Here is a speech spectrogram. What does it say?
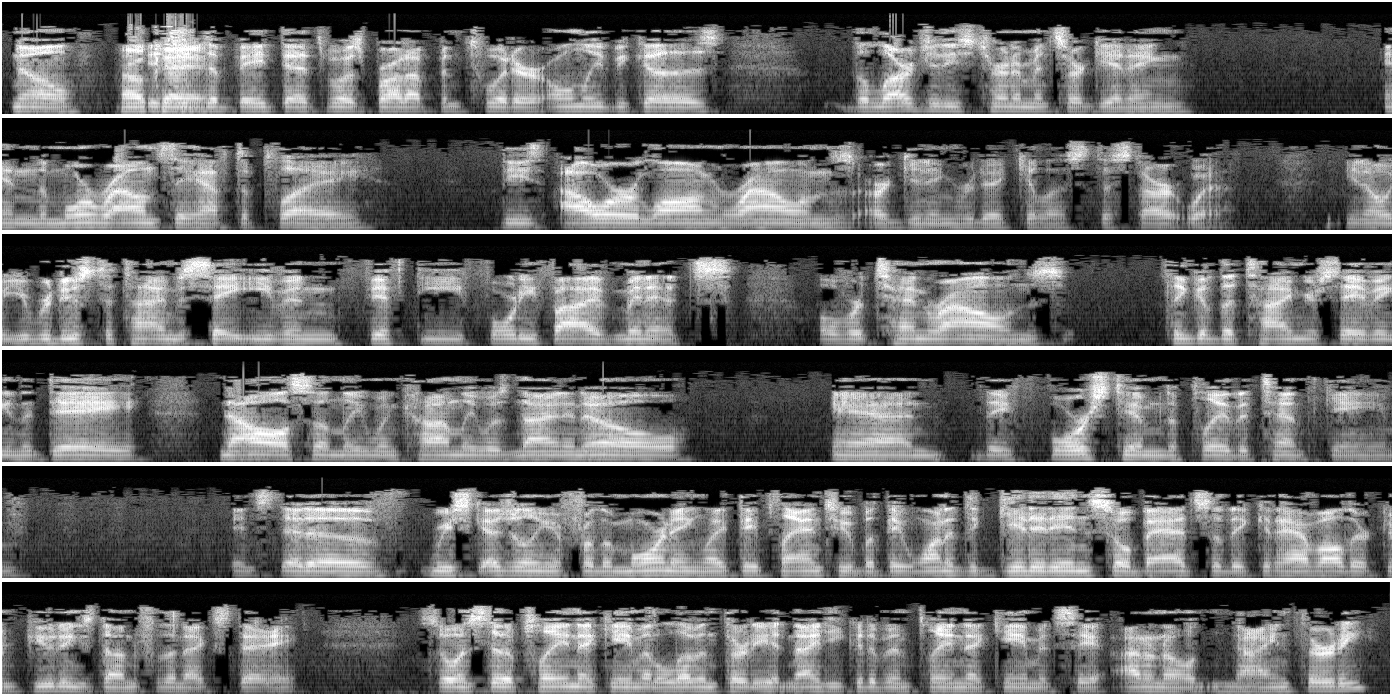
No. Okay. It's a debate that was brought up in Twitter only because the larger these tournaments are getting and the more rounds they have to play, these hour long rounds are getting ridiculous to start with. You know, you reduce the time to say even 50, 45 minutes over 10 rounds. Think of the time you're saving in the day. Now all of a sudden when Conley was 9 and 0 and they forced him to play the 10th game, instead of rescheduling it for the morning like they planned to, but they wanted to get it in so bad so they could have all their computings done for the next day. So instead of playing that game at 11:30 at night, he could have been playing that game at say I don't know 9:30.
